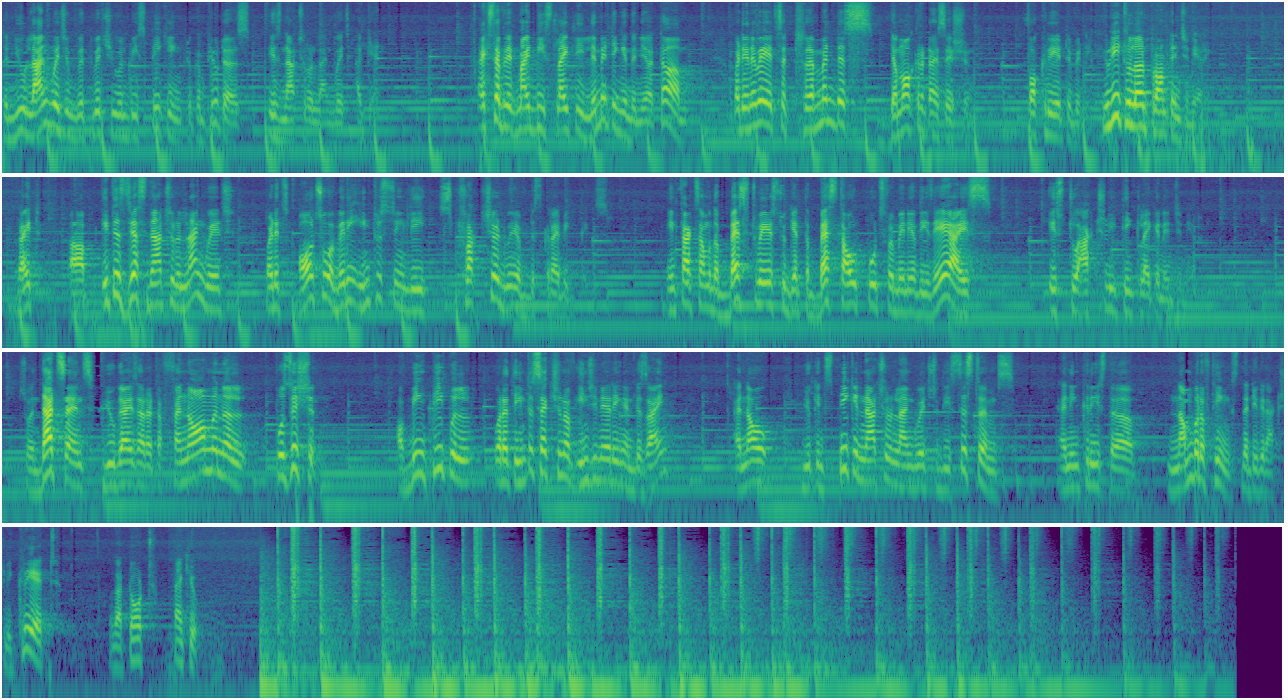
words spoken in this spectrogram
the new language with which you will be speaking to computers is natural language again except it might be slightly limiting in the near term. But in a way, it's a tremendous democratization for creativity. You need to learn prompt engineering, right? Uh, it is just natural language, but it's also a very interestingly structured way of describing things. In fact, some of the best ways to get the best outputs from many of these AIs is to actually think like an engineer. So in that sense, you guys are at a phenomenal position of being people who are at the intersection of engineering and design. And now you can speak in natural language to these systems and increase the number of things that you can actually create. On that note, thank you.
